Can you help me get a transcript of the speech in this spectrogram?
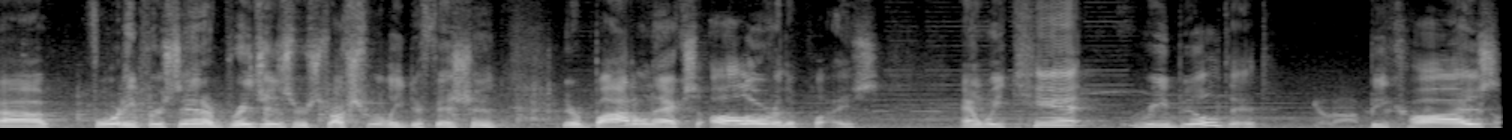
40% uh, of bridges are structurally deficient. There are bottlenecks all over the place, and we can't rebuild it because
